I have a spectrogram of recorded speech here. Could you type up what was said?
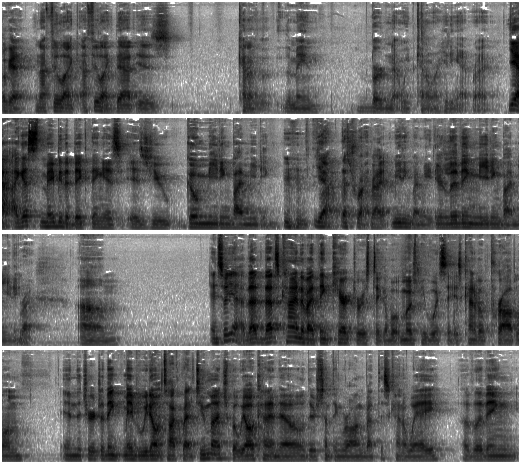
okay, and I feel like I feel like that is kind of the main burden that we kind of were hitting at, right? yeah. I guess maybe the big thing is is you go meeting by meeting. Mm-hmm. Yeah, that's right. Right. Meeting by meeting. You're living meeting by meeting. right. Um, and so yeah, that that's kind of I think characteristic of what most people would say is kind of a problem in the church. I think maybe we don't talk about it too much, but we all kind of know there's something wrong about this kind of way of living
